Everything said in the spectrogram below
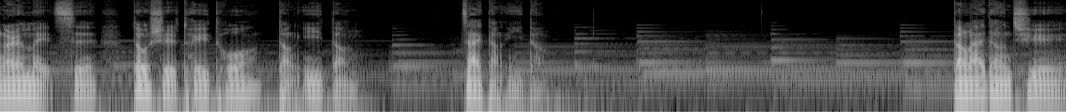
个人每次都是推脱，等一等，再等一等。等来等去，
